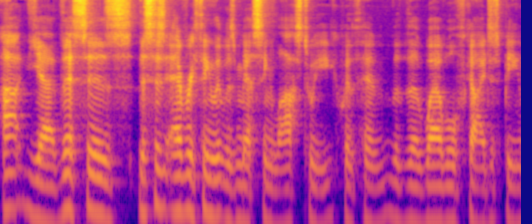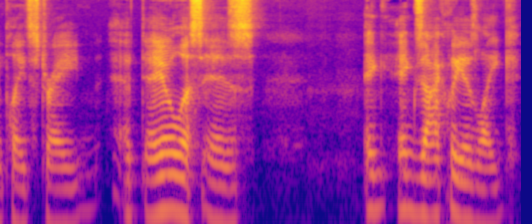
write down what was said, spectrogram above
Uh, yeah, this is this is everything that was missing last week with him, with the werewolf guy just being played straight. Aeolus is e- exactly as like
